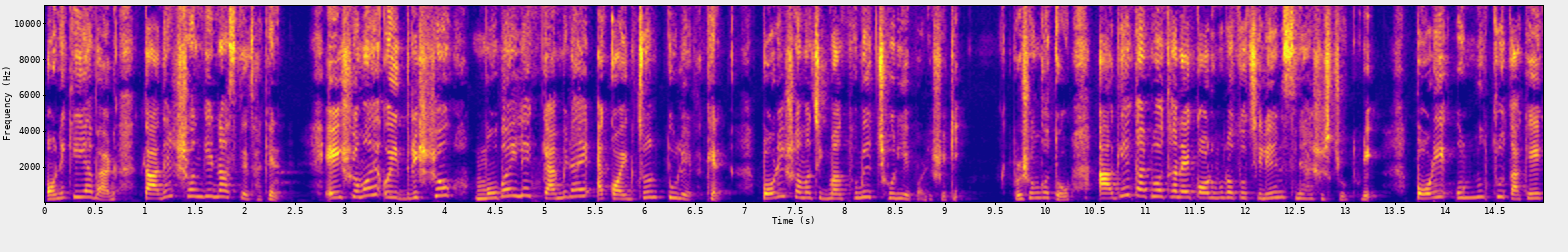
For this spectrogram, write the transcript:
অনেকেই আবার তাদের সঙ্গে নাচতে থাকেন। এই সময় ওই দৃশ্য মোবাইলে ক্যামেরায় কয়েকজন তুলে রাখেন। পরে সামাজিক মাধ্যমে ছড়িয়ে পড়ে সেটি। প্রসঙ্গত, আগে কাটুয়া থানায় কর্মরত ছিলেন স্নেহাশিস চৌধুরী। পরে অন্যত্র তাকে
